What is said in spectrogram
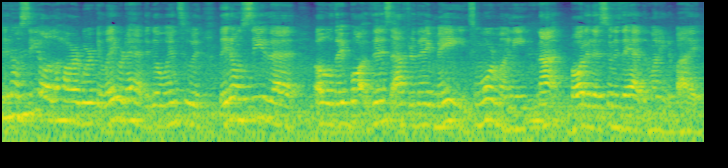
They don't see all the hard work and labor that had to go into it. They don't see that oh they bought this after they made more money, not bought it as soon as they had the money to buy it.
